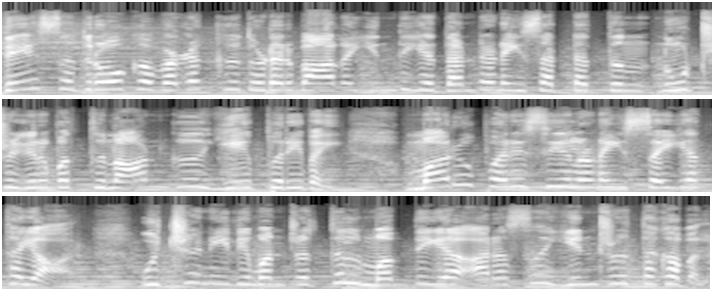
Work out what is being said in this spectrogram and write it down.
தேச துரோக வழக்கு தொடர்பான இந்திய தண்டனை சட்டத்தின் நூற்று இருபத்தி நான்கு ஏ பிரிவை மறுபரிசீலனை செய்ய தயார். உச்சநீதிமன்றத்தில் மத்திய அரசு இன்று தகவல்.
